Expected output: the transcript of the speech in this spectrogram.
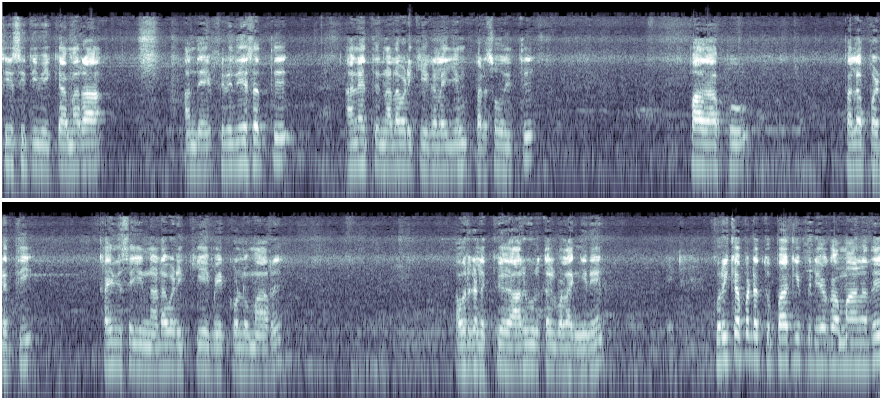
சிசிடிவி கேமரா அந்த பிரதேசத்து அனைத்து நடவடிக்கைகளையும் பரிசோதித்து பாதுகாப்பு பலப்படுத்தி கைது செய்யும் நடவடிக்கையை மேற்கொள்ளுமாறு அவர்களுக்கு அறிவுறுத்தல் வழங்கினேன். குறிக்கப்பட்ட துப்பாக்கி பிரயோகமானது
